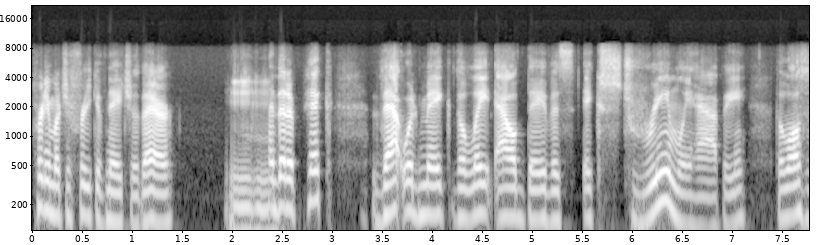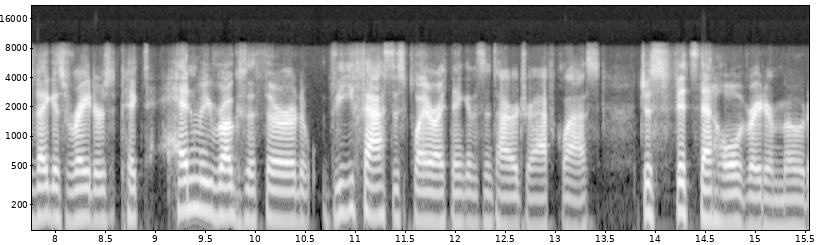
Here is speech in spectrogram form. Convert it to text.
pretty much a freak of nature there. Mm-hmm. And then a pick that would make the late Al Davis extremely happy. The Las Vegas Raiders picked Henry Ruggs III, the fastest player I think in this entire draft class. Just fits that whole Raider mode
